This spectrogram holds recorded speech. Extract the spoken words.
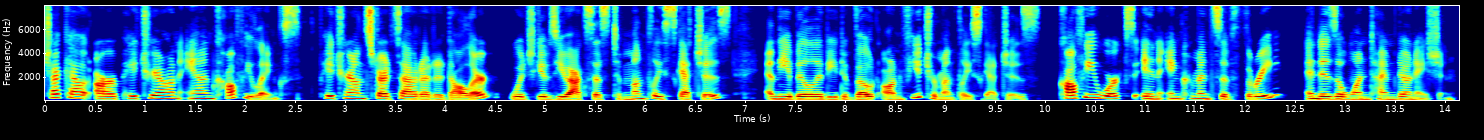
Check out our Patreon and Ko-fi links. Patreon starts out at a dollar, which gives you access to monthly sketches and the ability to vote on future monthly sketches. Ko-fi works in increments of three and is a one-time donation.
